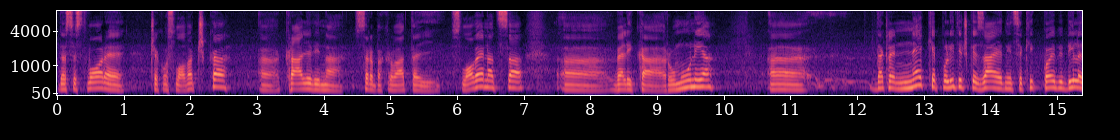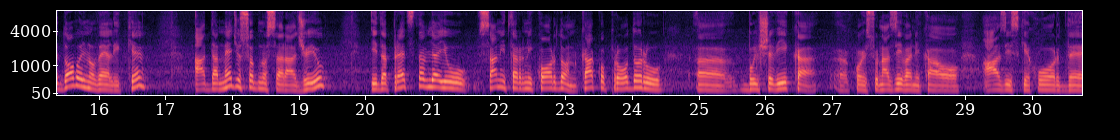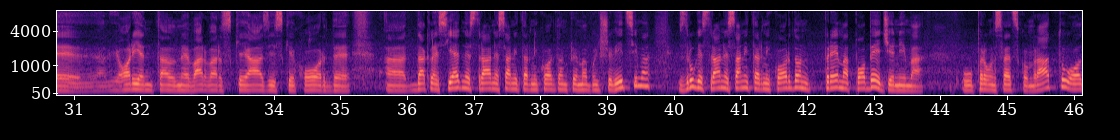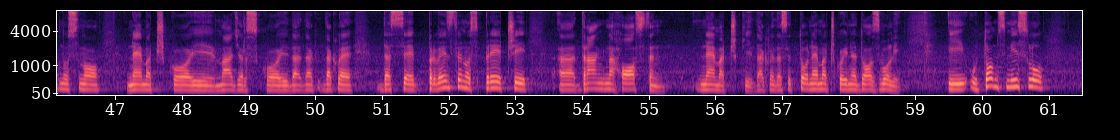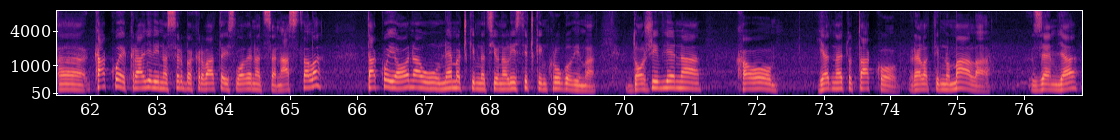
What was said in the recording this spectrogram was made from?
da se stvore Čekoslovačka, kraljevina Srba, Hrvata i Slovenaca, Velika Rumunija. Dakle, neke političke zajednice koje bi bile dovoljno velike, a da međusobno sarađuju i da predstavljaju sanitarni kordon kako prodoru bolševika koji su nazivani kao uh, azijske horde, orijentalne, varvarske azijske horde. Dakle, s jedne strane sanitarni kordon prema bolševicima, s druge strane sanitarni kordon prema pobeđenima u Prvom svetskom ratu, odnosno Nemačkoj, Mađarskoj, da, da, dakle, da se prvenstveno spreči drang na hosten nemački, dakle da se to Nemačkoj ne dozvoli. I u tom smislu e, kako je kraljevina Srba, Hrvata i Slovenaca nastala, tako je ona u nemačkim nacionalističkim krugovima doživljena kao jedna, eto tako, relativno mala zemlja,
